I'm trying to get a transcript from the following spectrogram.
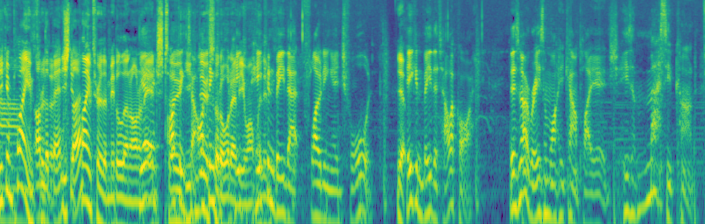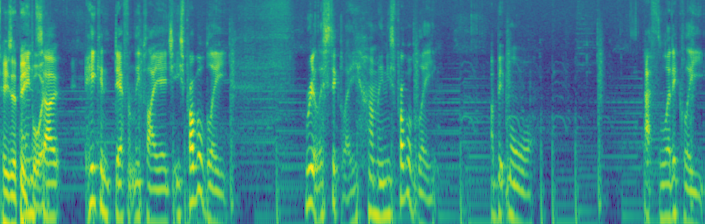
You can play him On the the, bench, You can though? play him through the middle and on an edge too. I think you so. can I do think sort of whatever he, you want He with can him. be that floating edge forward. Yep. He can be the Talakai. There's no reason why he can't play edge. He's a massive cunt. He's a big and boy. So he can definitely play edge. He's probably, realistically, I mean, he's probably a bit more athletically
